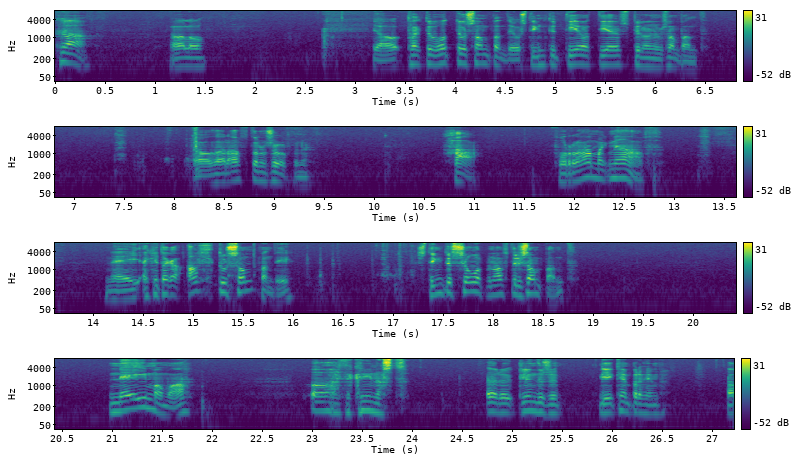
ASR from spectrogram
Hvað? Halló. Já, taktu voddi úr sambandi og stingdu DVD-spilunum samband. Já, það er aftan á sjófinu. Ha? Fór rafmagnið af? Nei, ekki taka allt úr sambandi. Stingdu sjónvarpinu aftur í samband. Nei, mamma. Ó, þetta grínast. Eru, glindu þessu. Ég kem bara heim. Já,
